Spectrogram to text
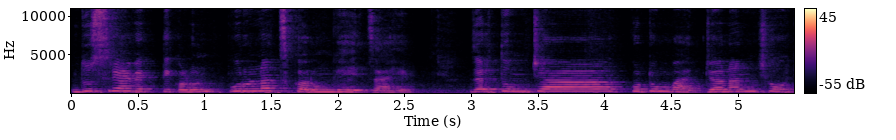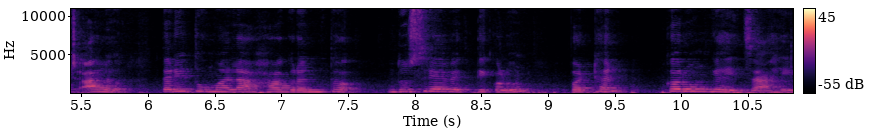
दुसऱ्या व्यक्तीकडून पूर्णच करून घ्यायचं आहे. जर तुमच्या कुटुंबात जनन शौच आलं तरी तुम्हाला हा ग्रंथ दुसऱ्या व्यक्तीकडून पठन करून घ्यायचं आहे.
